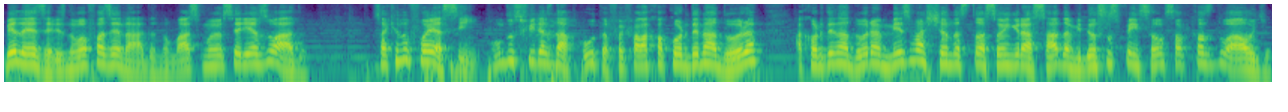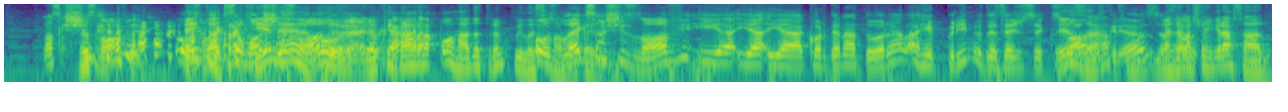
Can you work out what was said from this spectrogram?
beleza, eles não vão fazer nada, no máximo eu seria zoado. Só que não foi assim. Um dos filhos da puta foi falar com a coordenadora, a coordenadora, mesmo achando a situação engraçada, me deu suspensão só por causa do áudio. Nossa, que X9. Pô, os Eita, moleques pra são quê, né? X9, Ô, velho. eu quebrava Cara, na porrada, tranquilo. pô, os moleques são X9 e a, e, a, e a coordenadora, ela reprime o desejo sexual das Exato, crianças. mas né? ela achou engraçado.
